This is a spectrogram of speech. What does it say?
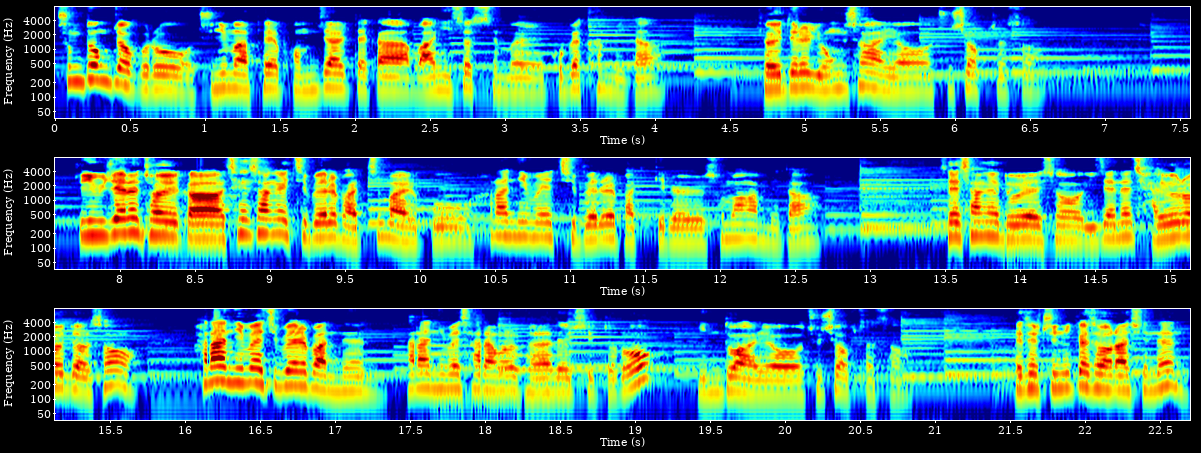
충동적으로 주님 앞에 범죄할 때가 많이 있었음을 고백합니다. 저희들을 용서하여 주시옵소서. 주님, 이제는 저희가 세상의 지배를 받지 말고 하나님의 지배를 받기를 소망합니다. 세상의 노예에서 이제는 자유로워져서 하나님의 지배를 받는 하나님의 사람으로 변화될 수 있도록 인도하여 주시옵소서. 그래서 주님께서 원하시는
